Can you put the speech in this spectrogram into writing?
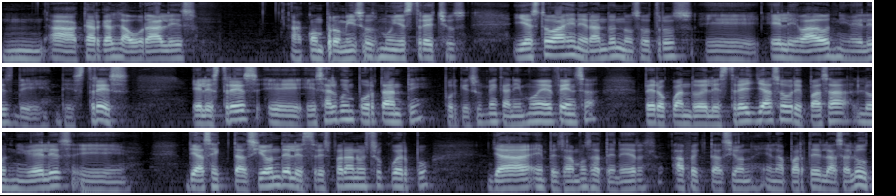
mm, a cargas laborales, a compromisos muy estrechos y esto va generando en nosotros eh, elevados niveles de, estrés. El estrés eh, es algo importante porque es un mecanismo de defensa, pero cuando el estrés ya sobrepasa los niveles eh, de aceptación del estrés para nuestro cuerpo, ya empezamos a tener afectación en la parte de la salud.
